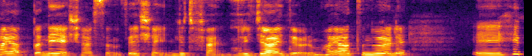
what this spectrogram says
hayatta ne yaşarsanız yaşayın lütfen rica ediyorum. Hayatın böyle e, hep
